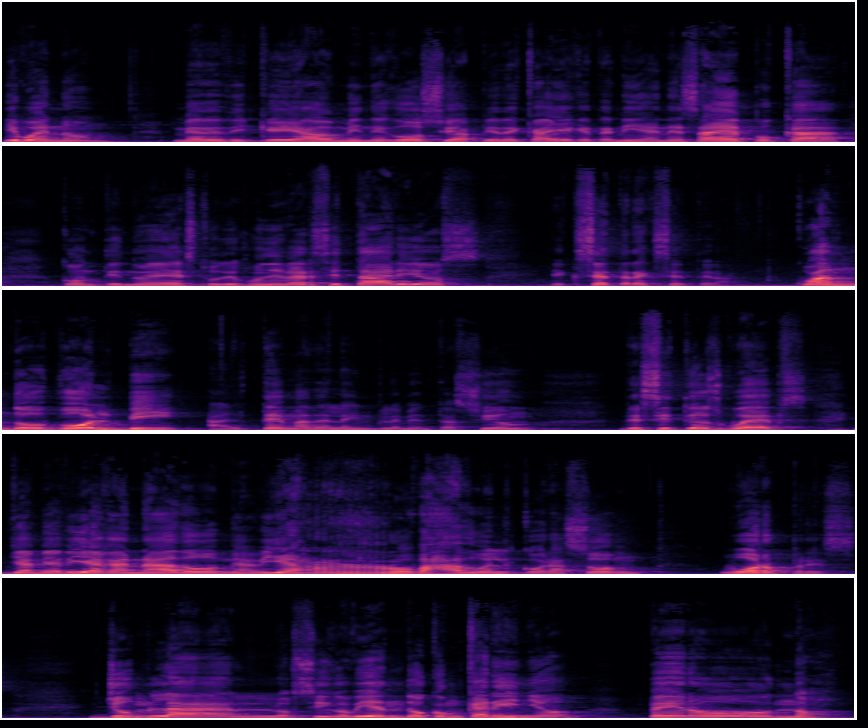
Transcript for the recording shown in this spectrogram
Y bueno, me dediqué a mi negocio a pie de calle que tenía en esa época. Continué estudios universitarios, etcétera, etcétera. Cuando volví al tema de la implementación de sitios web, ya me había ganado, me había robado el corazón WordPress. Joomla lo sigo viendo con cariño, pero no.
